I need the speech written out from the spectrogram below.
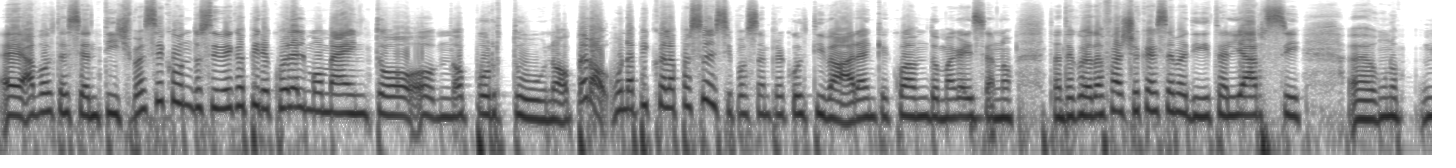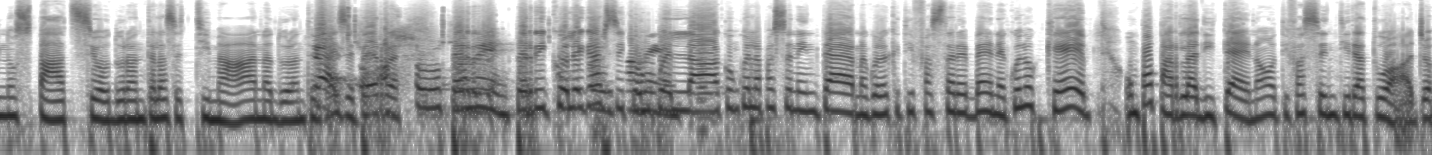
eh, a volte si anticipa, secondo si deve capire qual è il momento um, opportuno, però una piccola passione si può sempre coltivare anche quando magari si hanno tante cose da fare, cercare sempre di ritagliarsi eh, uno, uno, spazio durante la settimana, durante certo, il mese per, per, per ricollegarsi con quella, con quella, passione interna, quella che ti fa stare bene, quello che un po' parla di te, no? ti fa sentire a tuo agio.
